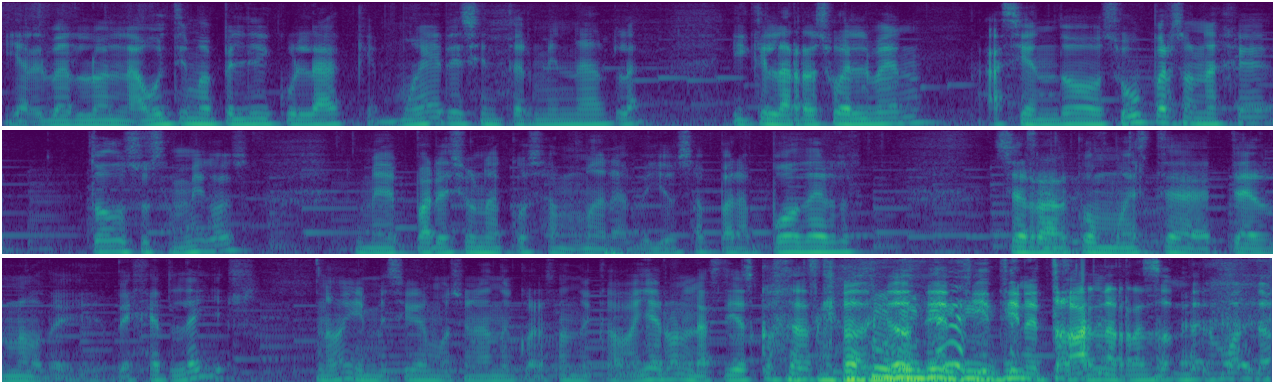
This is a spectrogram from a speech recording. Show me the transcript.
y al verlo en la última película, que muere sin terminarla y que la resuelven haciendo su personaje, todos sus amigos, me parece una cosa maravillosa para poder cerrar como este eterno de, de. ¿No? Y me sigue emocionando el corazón de caballero en las 10 cosas que odio de ti. Tiene toda la razón del mundo.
